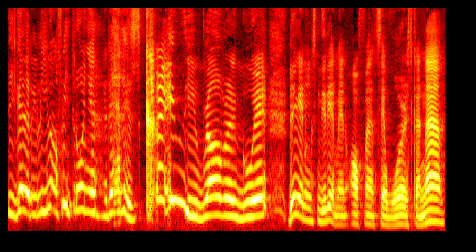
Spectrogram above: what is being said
tiga dari lima free throw-nya. That is crazy, bro. Menurut gue, dia kayak sendirian main offense worst. Karena,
